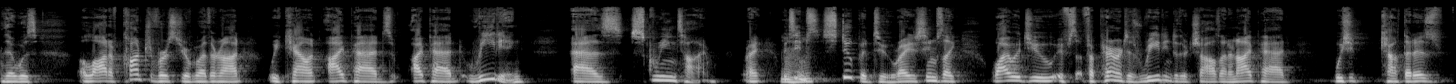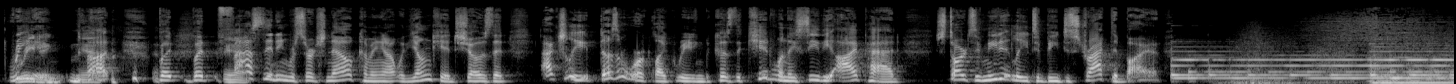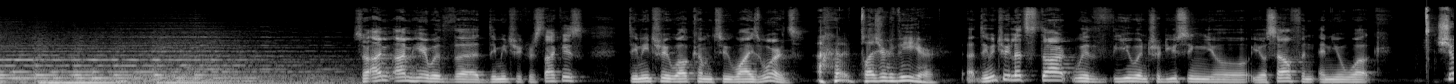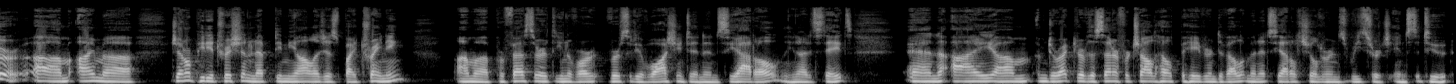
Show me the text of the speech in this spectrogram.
there was a lot of controversy over whether or not we count iPads, iPad reading as screen time, right? It mm-hmm. seems stupid too, right? It seems like why would you, if, if, a parent is reading to their child on an iPad, we should count that as reading, reading not, yeah. but, but yeah. fascinating research now coming out with young kids shows that actually it doesn't work like reading because the kid, when they see the iPad, starts immediately to be distracted by it. So I'm I'm here with uh, Dimitri Christakis. Dimitri, welcome to Wise Words. Pleasure to be here. Uh, Dimitri, let's start with you introducing your yourself and, and your work. Sure. Um, I'm a general pediatrician and epidemiologist by training. I'm a professor at the University of Washington in Seattle, the United States. And I um, am director of the Center for Child Health, Behavior, and Development at Seattle Children's Research Institute.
